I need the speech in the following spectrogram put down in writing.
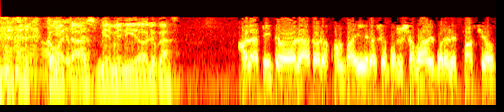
¿Cómo estás? Bienvenido, Lucas. Hola Tito, hola a todos los compas ahí, gracias por el llamado y por el espacio.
